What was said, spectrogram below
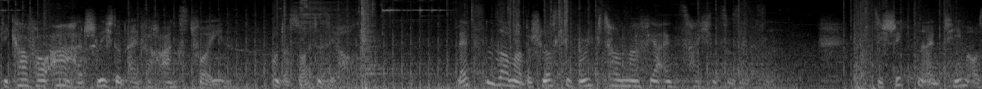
Die KVA hat schlicht und einfach Angst vor ihnen. Und das sollte sie auch. Letzten Sommer beschloss die Bricktown Mafia ein Zeichen zu setzen. Sie schickten ein Team aus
